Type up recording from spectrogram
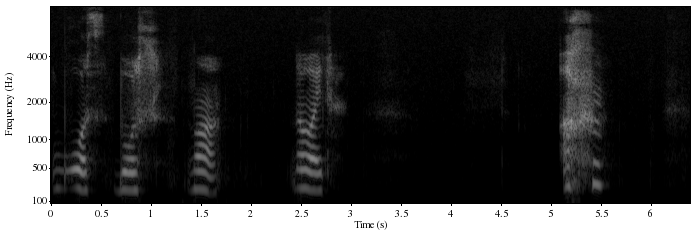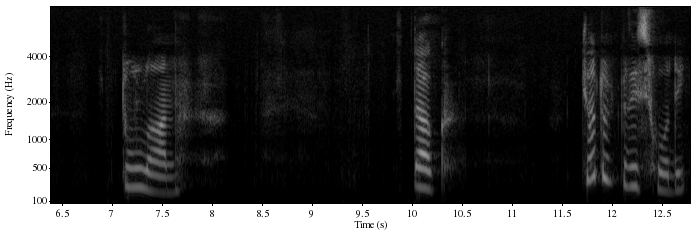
Босс! Босс! На. Давайте. Ах. Тулан. Так. Что тут происходит?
